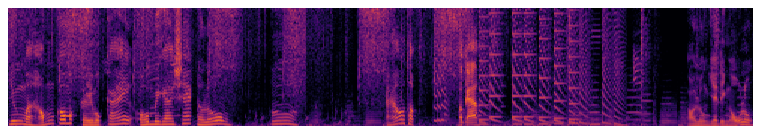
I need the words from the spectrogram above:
Nhưng mà không có bất kỳ một cái Omega sát nào luôn. Ừ. Áo thật. Ok. Thôi luôn về đi ngủ luôn.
